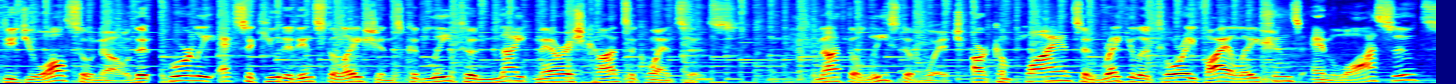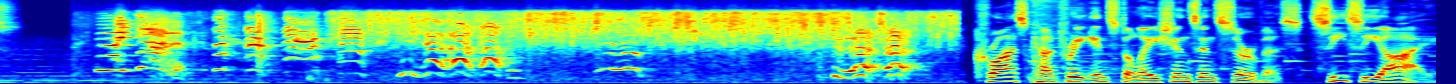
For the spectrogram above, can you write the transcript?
Did you also know that poorly executed installations could lead to nightmarish consequences? Not the least of which are compliance and regulatory violations and lawsuits? Cross Country Installations and Service, CCI,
